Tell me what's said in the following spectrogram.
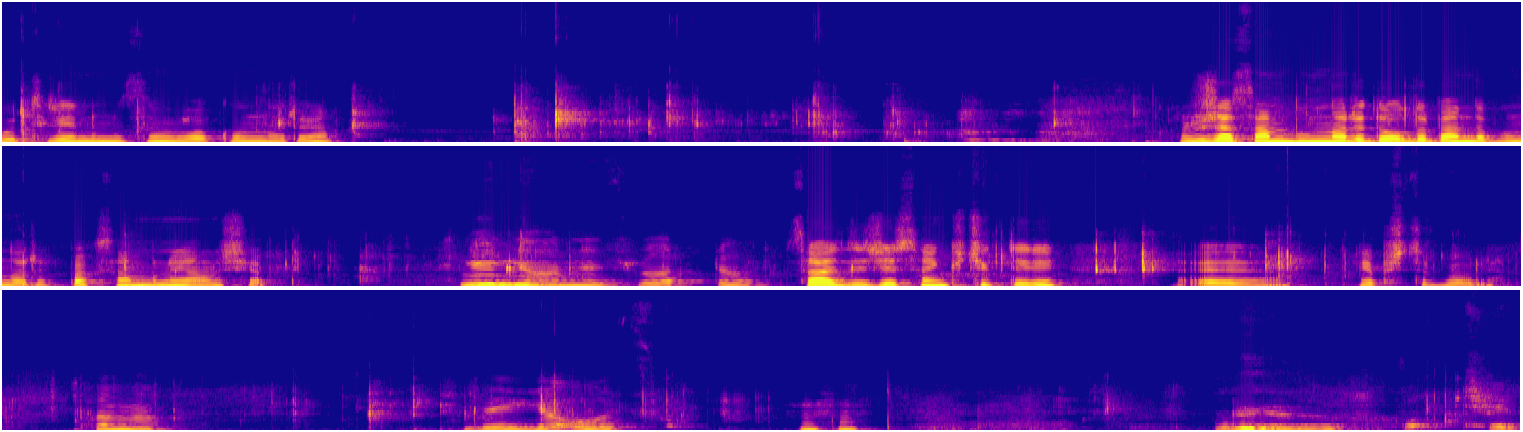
Bu trenimizin vagonları. Roşat sen bunları doldur ben de bunları. Bak sen bunu yanlış yaptın. Ne yanlış vardı? Sadece sen küçükleri e, yapıştır böyle. Tamam. Ve ya o Hı hı. Fakir.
